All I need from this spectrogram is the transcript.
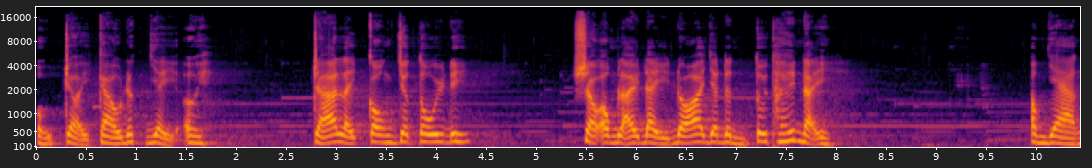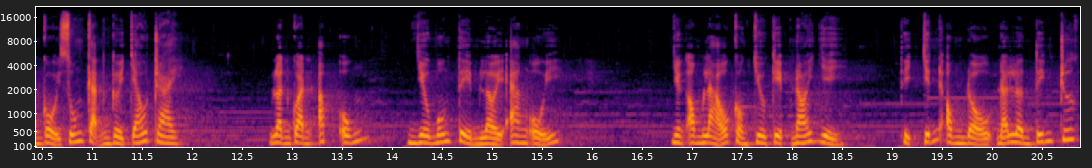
Ôi trời cao đất dày ơi Trả lại con cho tôi đi. Sao ông lại đầy đọa gia đình tôi thế này? Ông già ngồi xuống cạnh người cháu trai Loanh quanh ấp úng Như muốn tìm lời an ủi. Nhưng ông lão còn chưa kịp nói gì Thì chính ông Độ đã lên tiếng trước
